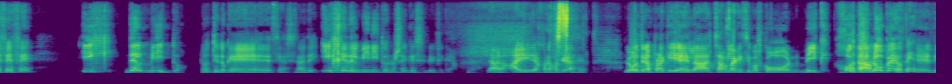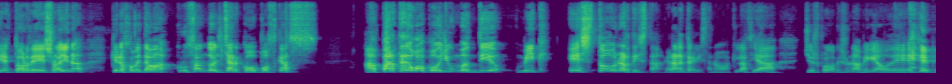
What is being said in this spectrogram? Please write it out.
FF, Ig del Minito. No entiendo qué decía, sinceramente. IG del Minito, no sé qué significa. La verdad, ahí desconozco qué hacer. Luego tenemos por aquí la charla que hicimos con Mick J. López, el director de Solayuna, que nos comentaba Cruzando el Charco Podcast. Aparte de guapo y un buen tío, Mick es todo un artista. Gran entrevista, ¿no? Aquí lo hacía, yo supongo que es una amiga o de,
